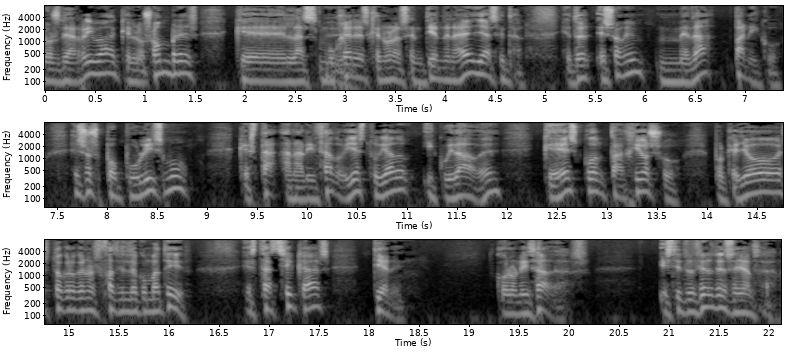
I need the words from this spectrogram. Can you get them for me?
los de arriba, que los hombres, que las mujeres que no las entienden a ellas y tal. Entonces, eso a mí me da pánico. Eso es populismo que está analizado y estudiado y cuidado, ¿eh? que es contagioso, porque yo esto creo que no es fácil de combatir. Estas chicas tienen colonizadas instituciones de enseñanza,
